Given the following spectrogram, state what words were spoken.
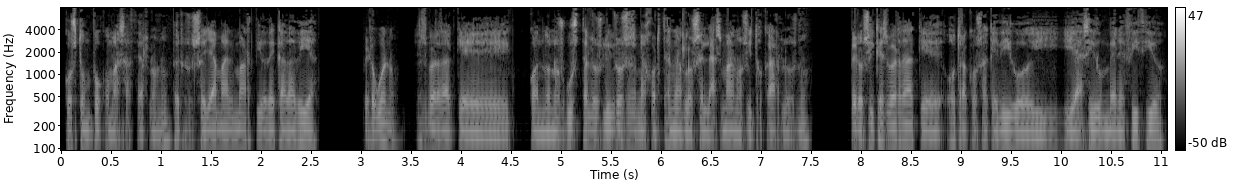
costó un poco más hacerlo, ¿no? Pero eso se llama el mártir de cada día. Pero bueno, es verdad que cuando nos gustan los libros es mejor tenerlos en las manos y tocarlos, ¿no? Pero sí que es verdad que otra cosa que digo y, ha sido un beneficio,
